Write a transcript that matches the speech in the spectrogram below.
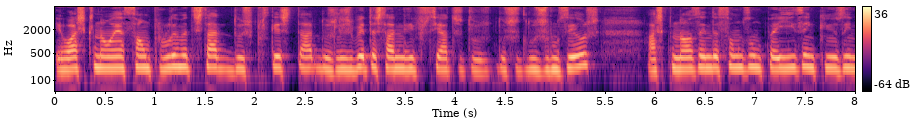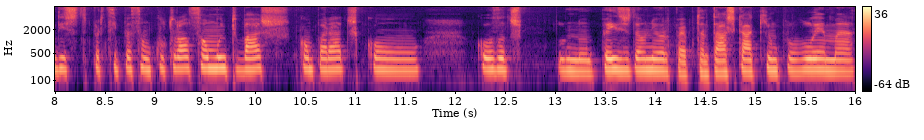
Eu acho que não é só um problema de estar dos portugueses, estar, dos lisboetas estarem divorciados dos, dos, dos, museus. Acho que nós ainda somos um país em que os índices de participação cultural são muito baixos comparados com, com os outros países da União Europeia. Portanto, acho que há aqui um problema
